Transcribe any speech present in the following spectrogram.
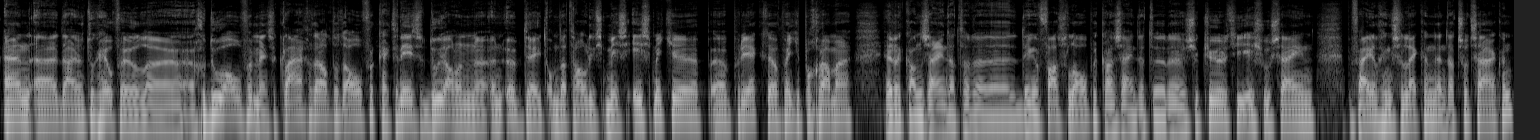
En eh, daar is natuurlijk heel veel eh, gedoe over. Mensen klagen er altijd over. Kijk, ten eerste doe je al een, eh, een update omdat er al iets mis is met je eh, project of met je programma. Ja, dat kan zijn dat er dingen vastlopen. Het kan zijn dat er security issues zijn, beveiligingslekken en dat soort zaken.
